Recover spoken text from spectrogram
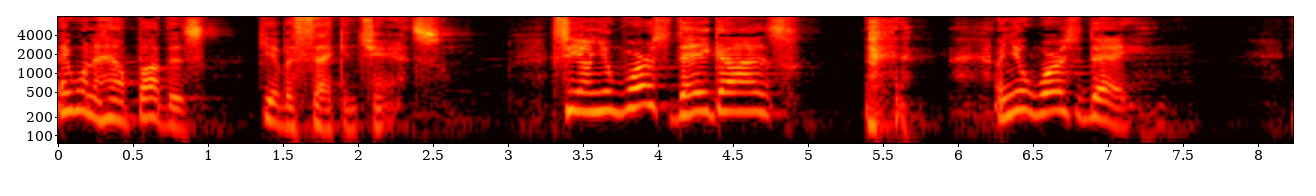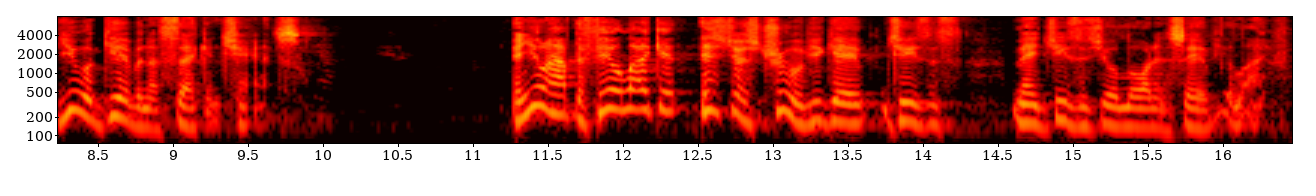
They want to help others give a second chance. See, on your worst day, guys, on your worst day, you are given a second chance. And you don't have to feel like it. It's just true if you gave Jesus, made Jesus your Lord and Savior your life.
